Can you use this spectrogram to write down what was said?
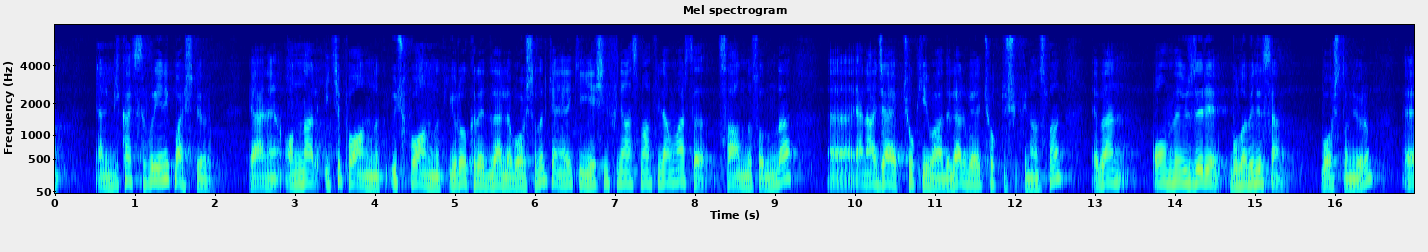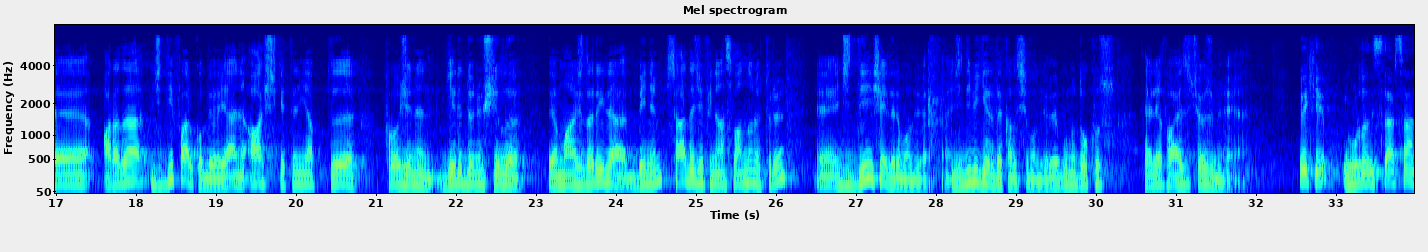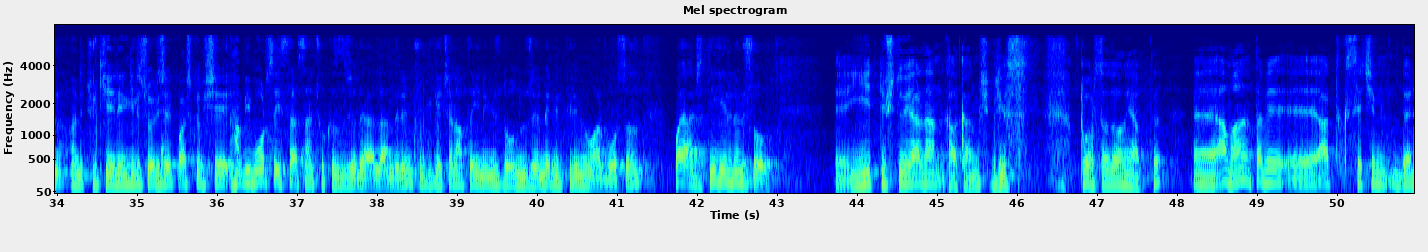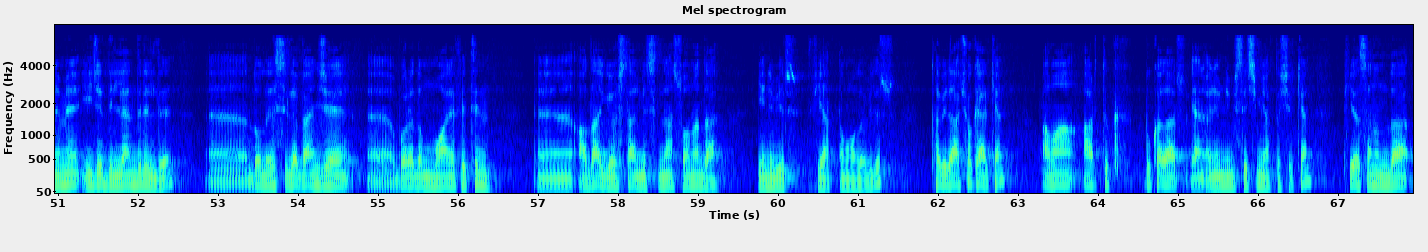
yani birkaç sıfır yenik başlıyorum. Yani onlar 2 puanlık, 3 puanlık euro kredilerle borçlanırken hele ki yeşil finansman falan varsa sağında solunda e, yani acayip çok iyi vadeler ve çok düşük finansman. E ben 10 ve üzeri bulabilirsem borçlanıyorum. E, arada ciddi fark oluyor. Yani A şirketinin yaptığı projenin geri dönüş yılı ve marjlarıyla benim sadece finansmandan ötürü e, ciddi şeylerim oluyor. Yani ciddi bir geride kalışım oluyor ve bunu 9 TL faizi çözmüyor yani. Peki buradan istersen hani Türkiye ile ilgili söyleyecek başka bir şey, ha bir borsa istersen çok hızlıca değerlendirelim. Çünkü geçen hafta yine %10'un üzerine bir primi var borsanın. Bayağı ciddi geri dönüş oldu. E, Yiğit düştüğü yerden kalkarmış biliyorsun. Borsada onu yaptı. E, ama tabii e, artık seçim dönemi iyice dillendirildi. E, dolayısıyla bence e, bu arada muhalefetin e, aday göstermesinden sonra da yeni bir fiyatlama olabilir. Tabii daha çok erken ama artık bu kadar yani önemli bir seçim yaklaşırken piyasanın da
